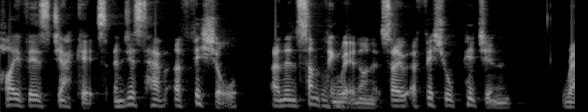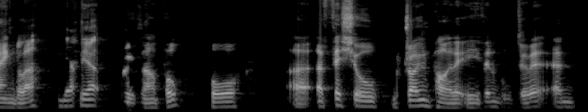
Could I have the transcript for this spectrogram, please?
high vis jackets and just have official and then something Mhm. written on it. So official pigeon wrangler, yep for example, or uh, official drone pilot even will do it. And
